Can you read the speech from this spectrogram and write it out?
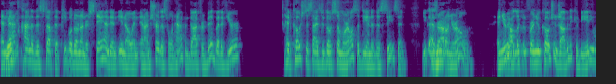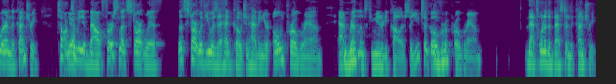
And Yeah. that's kind of the stuff that people don't understand. And you know, and, and I'm sure this won't happen, God forbid, but if your head coach decides to go somewhere else at the end of this season, you guys Mhm. are out on your own. And you're Yeah. out looking for a new coaching job, and it could be anywhere in the country. Talk Yeah. to me about first let's start with let's start with you as a head coach and having your own program at Mhm. Redlands Community College. So you took over Mhm. a program that's one of the best in the country.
